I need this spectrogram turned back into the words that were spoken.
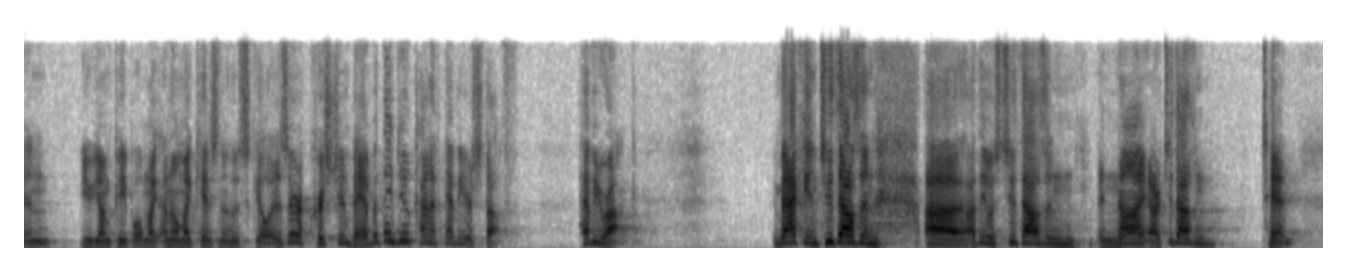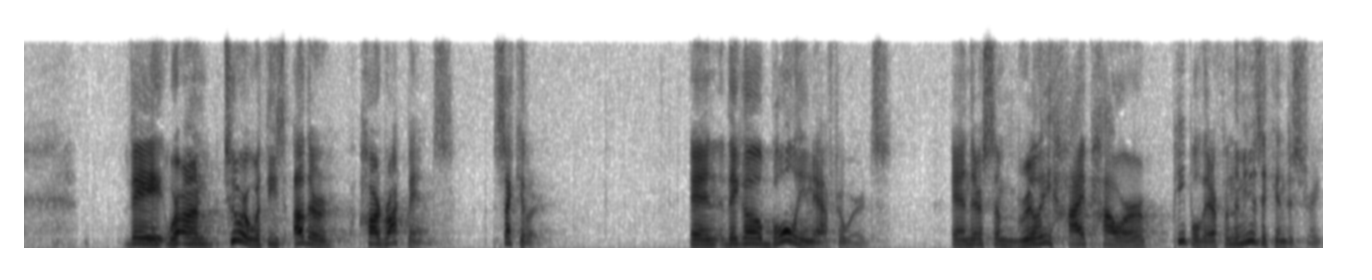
and you young people, my, I know my kids know who Skillet is. They're a Christian band, but they do kind of heavier stuff, heavy rock. And back in 2000, uh, I think it was 2009 or 2010, they were on tour with these other hard rock bands, secular. And they go bowling afterwards. And there's some really high power people there from the music industry.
